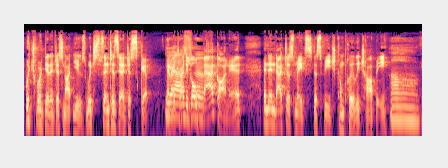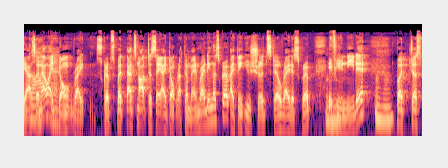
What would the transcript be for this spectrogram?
which word did I just not use? Which sentence did I just skip? And I Yeah, try to go true. back on it, and then that just makes the speech completely choppy. Oh, Yeah, so now I don't write scripts, but that's not to say I don't recommend writing a script. I think you should still write a script if Mm-hmm. you need it. But just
